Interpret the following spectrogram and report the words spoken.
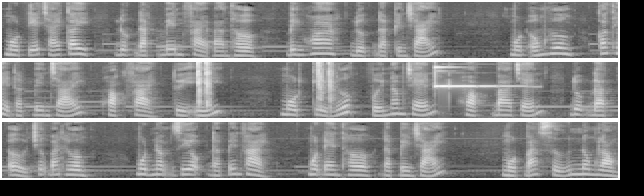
Một đĩa trái cây được đặt bên phải bàn thờ, bình hoa được đặt bên trái. Một ống hương có thể đặt bên trái hoặc phải tùy ý. Một kỷ nước với 5 chén hoặc 3 chén được đặt ở trước bát hương. Một nậm rượu đặt bên phải, một đèn thờ đặt bên trái. Một bát sứ nông lòng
